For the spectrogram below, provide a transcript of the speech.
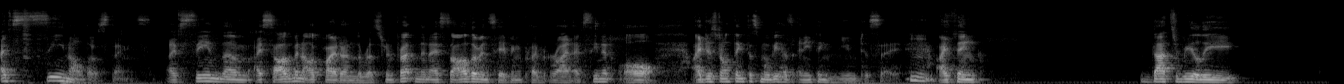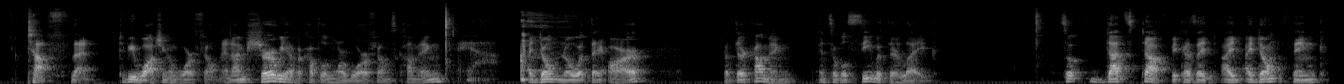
I've seen all those things. I've seen them. I saw them in All Quiet on the Western Front, and then I saw them in Saving Private Ryan. I've seen it all. I just don't think this movie has anything new to say. Mm. I think that's really tough then to be watching a war film. And I'm sure we have a couple of more war films coming. yeah. I don't know what they are, but they're coming. And so we'll see what they're like. So that's tough because I, I, I don't think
